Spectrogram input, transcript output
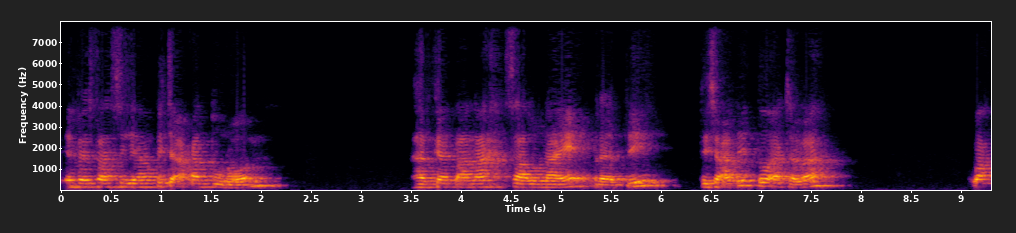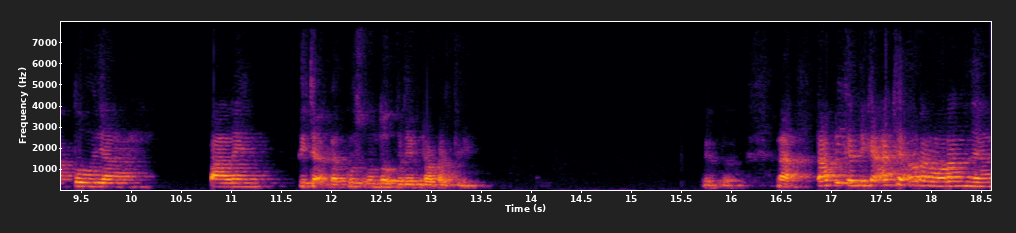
investasi yang tidak akan turun, harga tanah selalu naik, berarti di saat itu adalah waktu yang paling tidak bagus untuk beli properti. Gitu. Nah, tapi ketika ada orang-orang yang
